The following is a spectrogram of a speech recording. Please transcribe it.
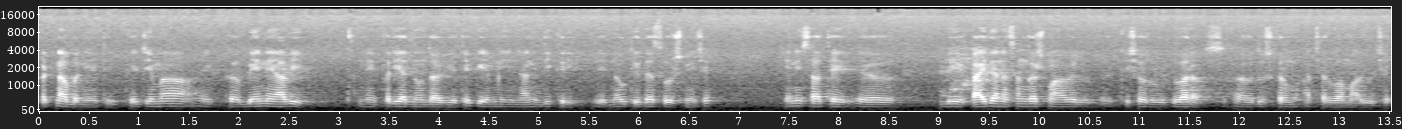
ઘટના બની હતી કે જેમાં એક બેને આવી અને ફરિયાદ નોંધાવી હતી કે એમની નાની દીકરી, જે નવથી દસ વર્ષની છે, એની સાથે બે કાયદાના સંઘર્ષમાં આવેલ કિશોરો દ્વારા દુષ્કર્મ આચરવામાં આવ્યું છે.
